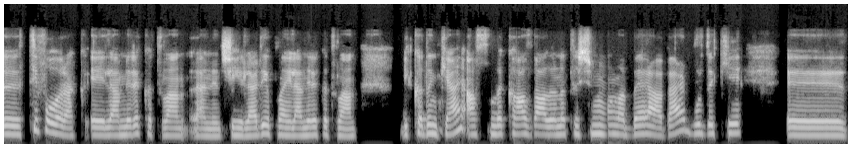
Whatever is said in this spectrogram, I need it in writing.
aktif olarak eylemlere katılan yani şehirlerde yapılan eylemlere katılan bir kadınken aslında Kaz Dağları'na taşınmamla beraber buradaki e,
